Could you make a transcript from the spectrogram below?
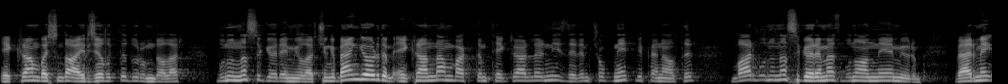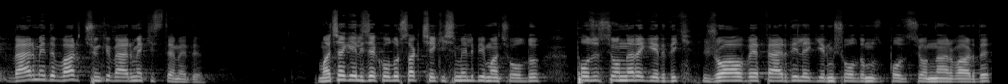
ekran başında ayrıcalıklı durumdalar. Bunu nasıl göremiyorlar? Çünkü ben gördüm. Ekrandan baktım, tekrarlarını izledim. Çok net bir penaltı. Var bunu nasıl göremez? Bunu anlayamıyorum. Verme, vermedi var çünkü vermek istemedi. Maça gelecek olursak çekişmeli bir maç oldu. Pozisyonlara girdik. Joao ve Ferdi ile girmiş olduğumuz pozisyonlar vardı.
